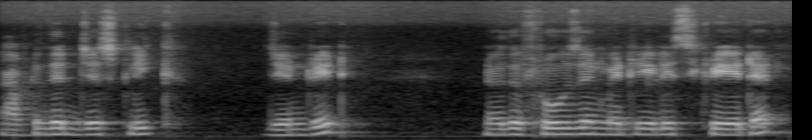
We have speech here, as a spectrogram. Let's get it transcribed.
After that just click generate. Now the frozen material is created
